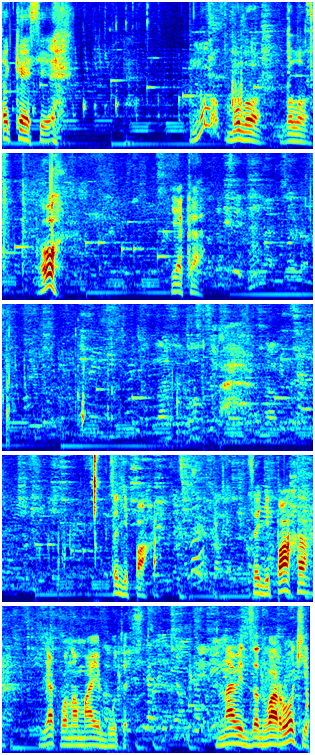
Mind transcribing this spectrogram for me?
Таке сіє. Ну, було, було. Ох! Яка. Це діпаха. Це діпаха, як вона має бути. Навіть за два роки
